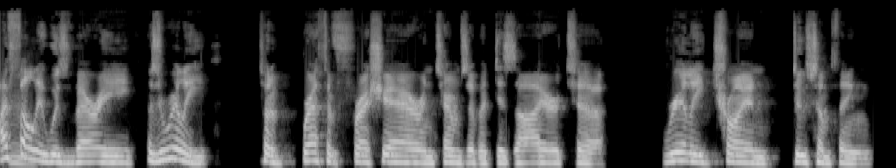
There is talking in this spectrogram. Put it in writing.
I mm. felt it was very, it was a really sort of breath of fresh air in terms of a desire to really try and do something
